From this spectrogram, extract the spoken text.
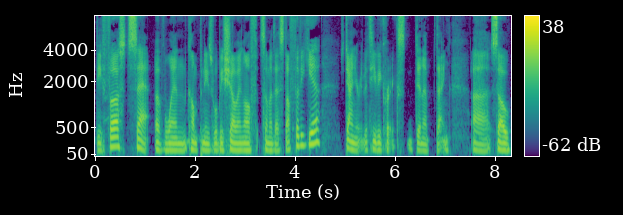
the first set of when companies will be showing off some of their stuff for the year. It's January, the TV Critics dinner thing. Uh, so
